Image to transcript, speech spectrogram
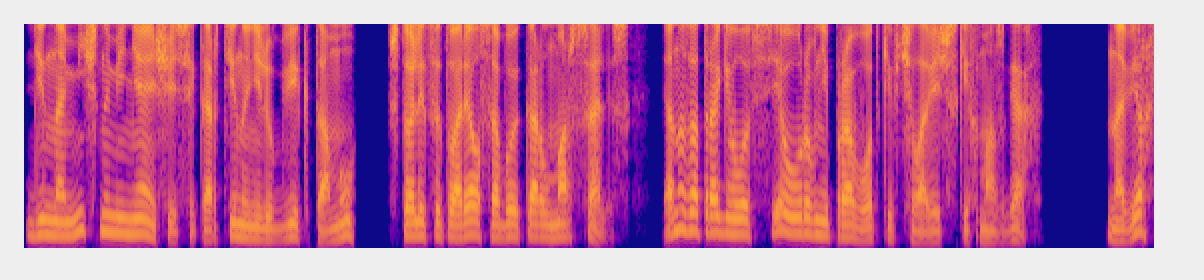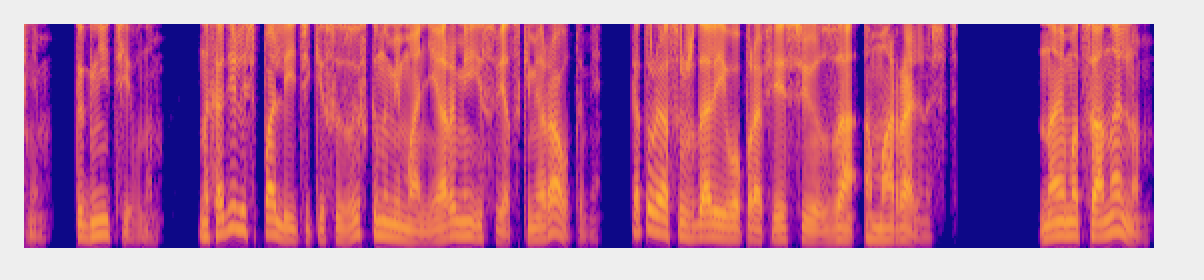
динамично меняющаяся картина нелюбви к тому, что олицетворял собой Карл Марсалис, и она затрагивала все уровни проводки в человеческих мозгах. На верхнем, когнитивном, находились политики с изысканными манерами и светскими раутами, которые осуждали его профессию за аморальность. На эмоциональном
